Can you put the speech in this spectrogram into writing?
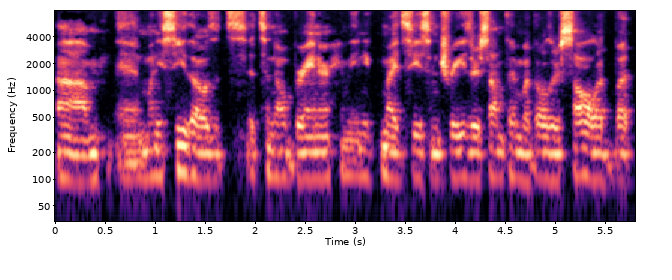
Um, and when you see those, it's it's a no brainer. I mean, you might see some trees or something, but those are solid. But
